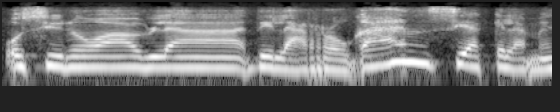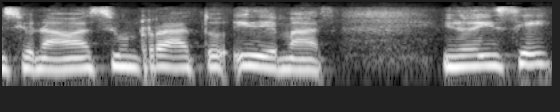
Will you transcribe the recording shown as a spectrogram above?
o si uno habla de la arrogancia que la mencionaba hace un rato y demás, y uno dice,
